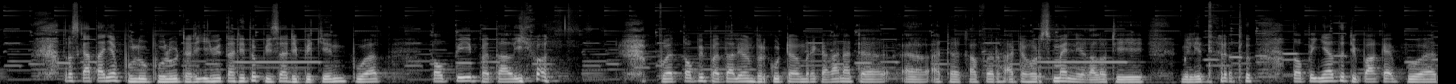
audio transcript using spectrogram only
Terus katanya bulu-bulu dari ini tadi tuh bisa dibikin buat topi batalion. buat topi batalion berkuda mereka kan ada uh, ada cover ada horseman ya kalau di militer tuh topinya tuh dipakai buat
